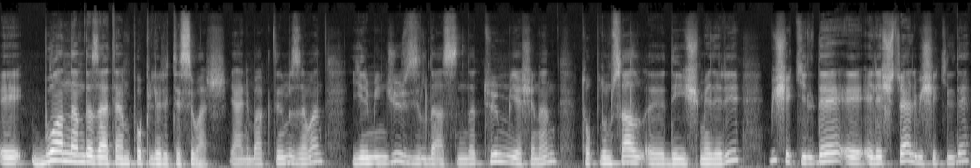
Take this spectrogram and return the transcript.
e, bu anlamda zaten popülaritesi var. Yani baktığımız zaman 20. yüzyılda aslında tüm yaşanan toplumsal e, değişmeleri bir şekilde e, eleştirel bir şekilde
